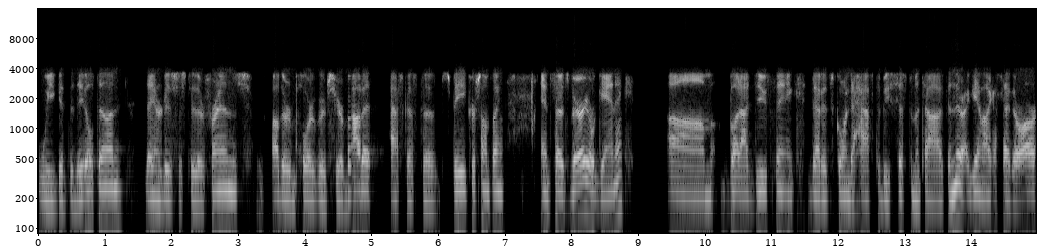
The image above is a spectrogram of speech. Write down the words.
we get the deal done, they introduce us to their friends, other employer groups hear about it, ask us to speak or something. And so it's very organic. Um, but I do think that it's going to have to be systematized. And there, again, like I say, there are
